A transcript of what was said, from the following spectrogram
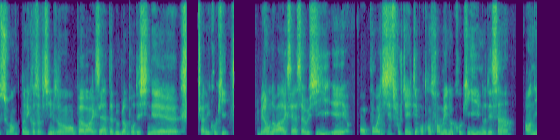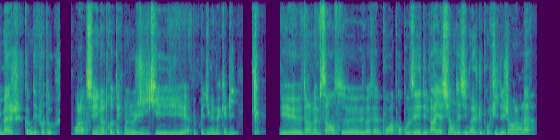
Souvent, dans Microsoft Teams, on, peut avoir accès à un tableau blanc pour dessiner, faire des croquis. Mais là, on aura accès à ça aussi et on pourra utiliser cette fonctionnalité pour transformer nos croquis, nos dessins en images, comme des photos. Voilà, c'est une autre technologie qui est à peu près du même acabit. Et euh, dans le même sens, euh, ça pourra proposer des variations des images de profil des gens. Alors là,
